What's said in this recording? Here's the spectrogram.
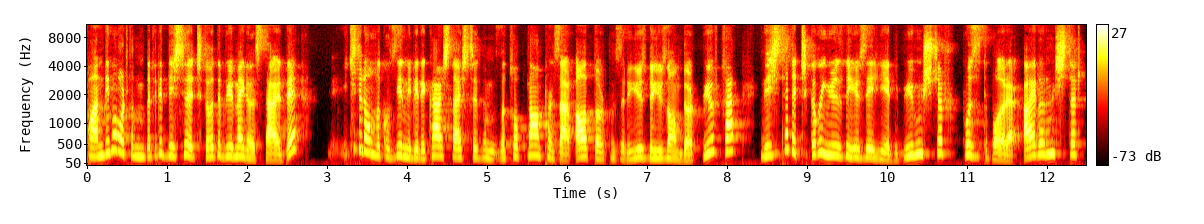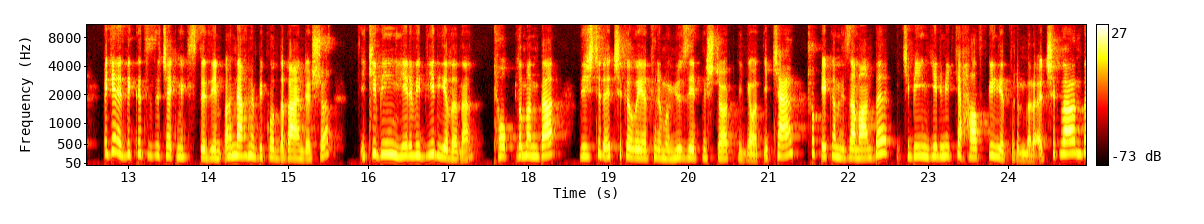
pandemi ortamında bile dijital açıklamada büyüme gösterdi. 2019-21'i karşılaştırdığımızda toplam pazar, outdoor pazarı %114 büyürken dijital açıklama %157 büyümüştür. Pozitif olarak ayrılmıştır. Ve gene dikkatinizi çekmek istediğim önemli bir konu da bence şu. 2021 yılının toplamında dijital açık hava yatırımı 174 milyon iken çok yakın bir zamanda 2022 halk bir yatırımları açıklandı.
